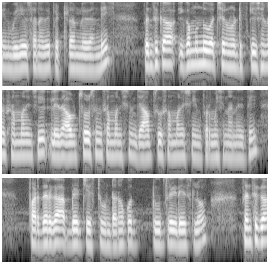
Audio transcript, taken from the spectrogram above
నేను వీడియోస్ అనేది పెట్టడం లేదండి. ఫ్రెండ్స్ ఇక ఇక ముందు వచ్చే నోటిఫికేషన్లకు సంబంధించి లేదా అవుట్సోర్సింగ్ సంబంధించిన జాబ్స్కి సంబంధించిన ఇన్ఫర్మేషన్ అనేది ఫర్దర్గా అప్డేట్ చేస్తూ ఉంటాను. ఒక టూ త్రీ డేస్లో ఫ్రెండ్స్గా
